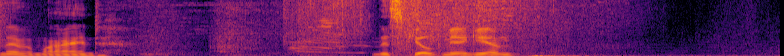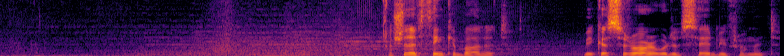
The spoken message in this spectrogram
Never mind. This killed me again. I should have think about it, because Aurora would have saved me from it.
